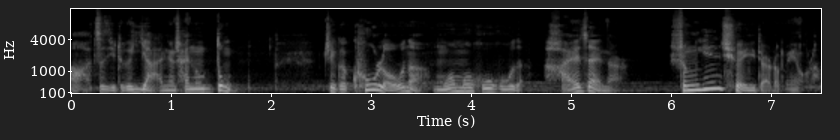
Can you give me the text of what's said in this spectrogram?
啊，自己这个眼睛才能动。这个骷髅呢，模模糊糊的还在那儿，声音却一点都没有了。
